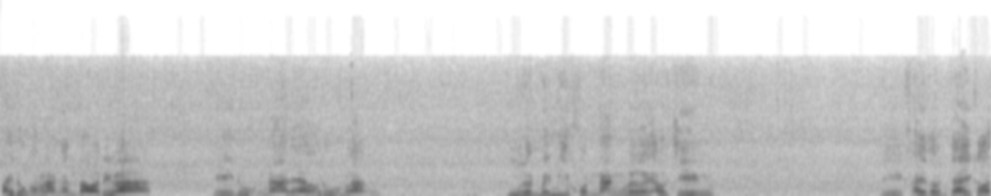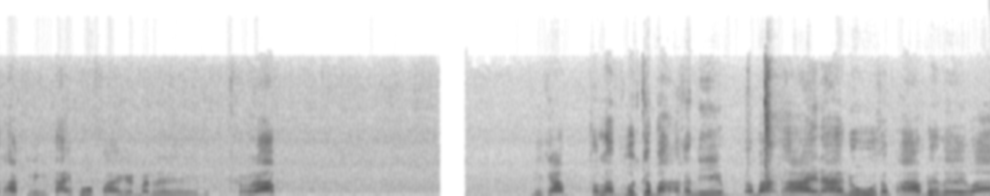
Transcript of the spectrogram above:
ไปดูข้างหลังกันต่อดีกว่า นี่ดูข้างหน้าแล้วดูข้างหลัง เหมือนไม่มีคนนั่งเลยเอาจริง นี่ใครสนใจก็ทักลิงก์ใต้โปรไฟล์กันมาเลยครับนี่ครับสำหรับรถกระบะคันนี้กระบะท้ายนะ ดูสภาพได้เลยว่า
